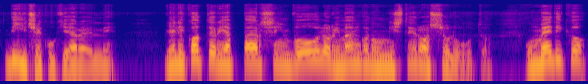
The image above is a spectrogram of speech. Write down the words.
Dice Cucchiarelli, gli elicotteri apparsi in volo rimangono un mistero assoluto. Un medico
